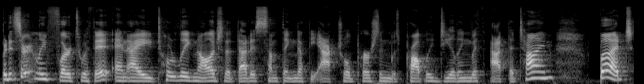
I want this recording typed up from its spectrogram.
but it certainly flirts with it. And I totally acknowledge that that is something that the actual person was probably dealing with at the time. But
